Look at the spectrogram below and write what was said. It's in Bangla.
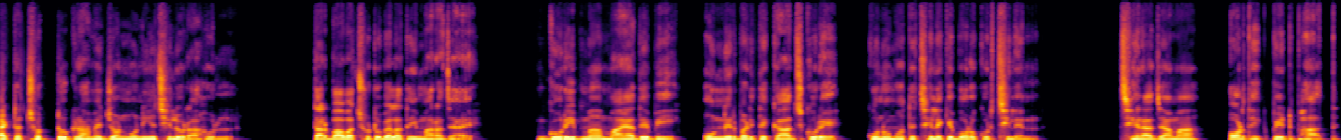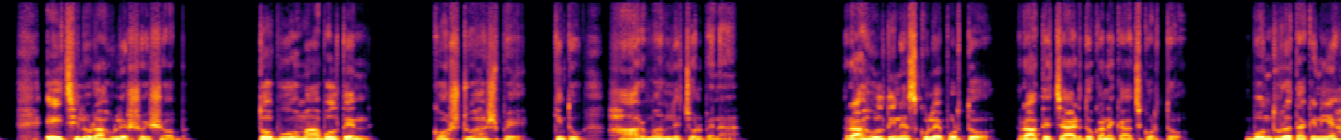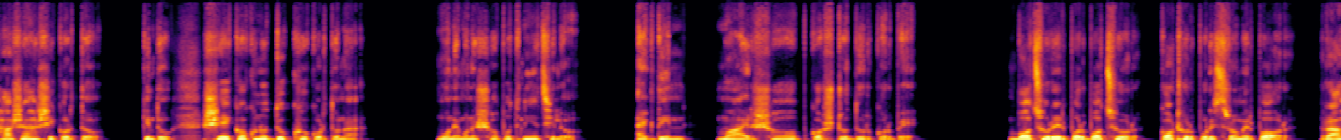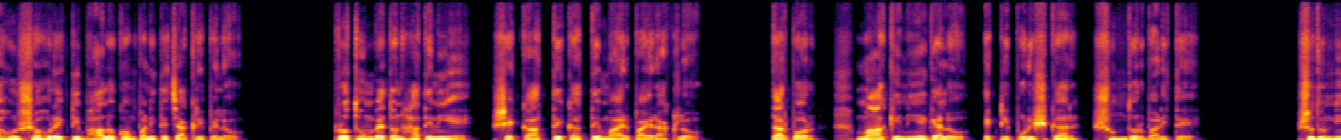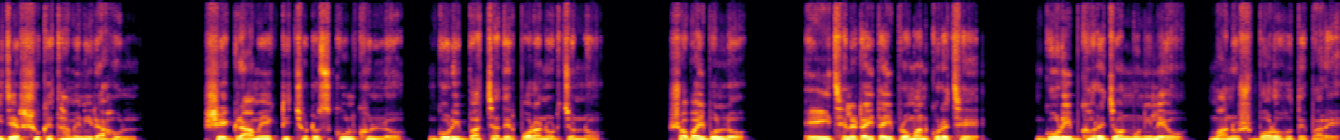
একটা ছোট্ট গ্রামে জন্ম নিয়েছিল রাহুল। তার বাবা ছোটবেলাতেই মারা যায়। গরিব মা মায়াদেবী অন্যের বাড়িতে কাজ করে কোনো মতে ছেলেকে বড় করছিলেন। ছেঁড়া জামা, অর্ধেক পেট ভাত, এই ছিল রাহুলের শৈশব। তবুও মা বলতেন, কষ্ট আসবে, কিন্তু হার মানলে চলবে না। রাহুল দিনে স্কুলে পড়ত, রাতে চায়ের দোকানে কাজ করত। বন্ধুরা তাকে নিয়ে হাসাহাসি করত। কিন্তু সে কখনো দুঃখ করত না। মনে মনে শপথ নিয়েছিল, একদিন মায়ের সব কষ্ট দূর করবে। বছরের পর বছর, কঠোর পরিশ্রমের পর, রাহুল শহরে একটি ভালো কোম্পানিতে চাকরি পেল। প্রথম বেতন হাতে নিয়ে সে কাঁদতে কাঁদতে মায়ের পায়ে রাখল। তারপর মাকে নিয়ে গেল একটি পরিষ্কার, সুন্দর বাড়িতে। শুধু নিজের সুখে থামেনি রাহুল। সে গ্রামে একটি ছোট স্কুল খুলল। গরিব বাচ্চাদের পড়ানোর জন্য। সবাই বলল, এই ছেলেটাই তাই প্রমাণ করেছে। গরিব ঘরে জন্ম নিলেও মানুষ বড় হতে পারে।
